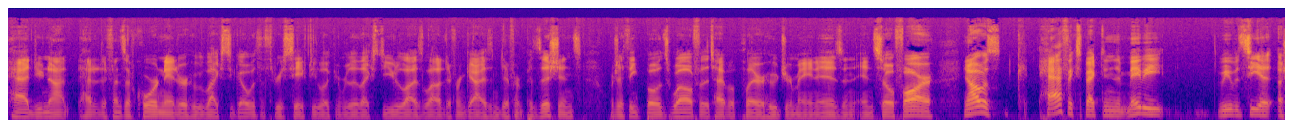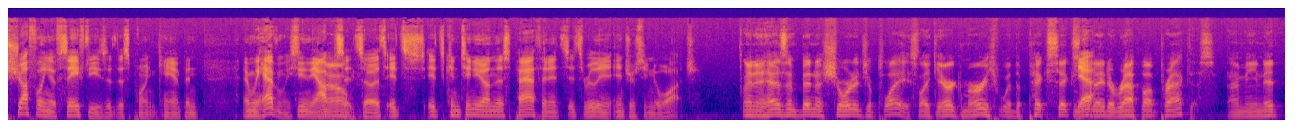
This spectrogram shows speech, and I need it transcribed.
had you not had a defensive coordinator who likes to go with the three safety look and really likes to utilize a lot of different guys in different positions, which I think bodes well for the type of player who Jermaine is. And, and so far, you know, I was half expecting that maybe we would see a, a shuffling of safeties at this point in camp, and, and we haven't. We've seen the opposite. No. So it's it's it's continued on this path, and it's it's really interesting to watch. And it hasn't been a shortage of plays, like Eric Murray with the pick six yeah. today to wrap up practice. I mean, it, it,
